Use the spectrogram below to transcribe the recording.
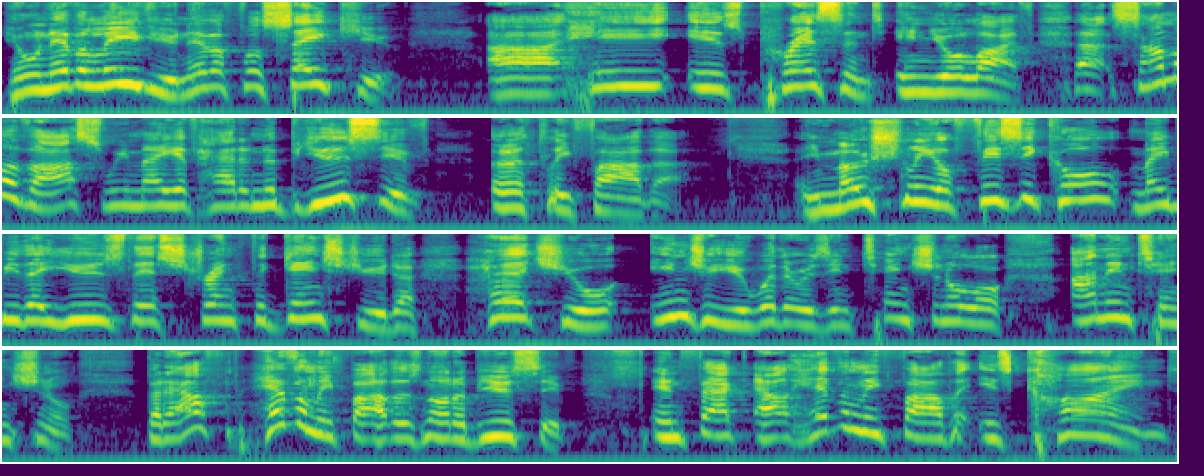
He will never leave you, never forsake you. Uh, he is present in your life. Uh, some of us, we may have had an abusive earthly father. Emotionally or physical, maybe they used their strength against you to hurt you or injure you, whether it was intentional or unintentional. But our Heavenly Father is not abusive. In fact, our Heavenly Father is kind.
